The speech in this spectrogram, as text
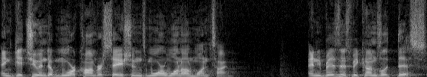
and get you into more conversations, more one on one time. And your business becomes like this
